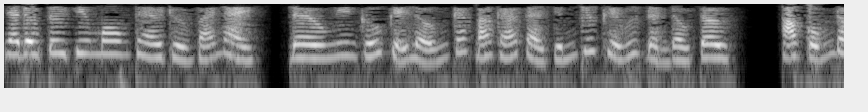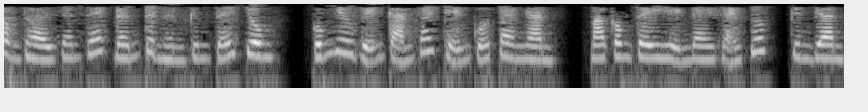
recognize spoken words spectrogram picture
Nhà đầu tư chuyên môn theo trường phái này đều nghiên cứu kỹ lưỡng các báo cáo tài chính trước khi quyết định đầu tư. Họ cũng đồng thời xem xét đến tình hình kinh tế chung cũng như viễn cảnh phát triển của toàn ngành mà công ty hiện đang sản xuất, kinh doanh.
